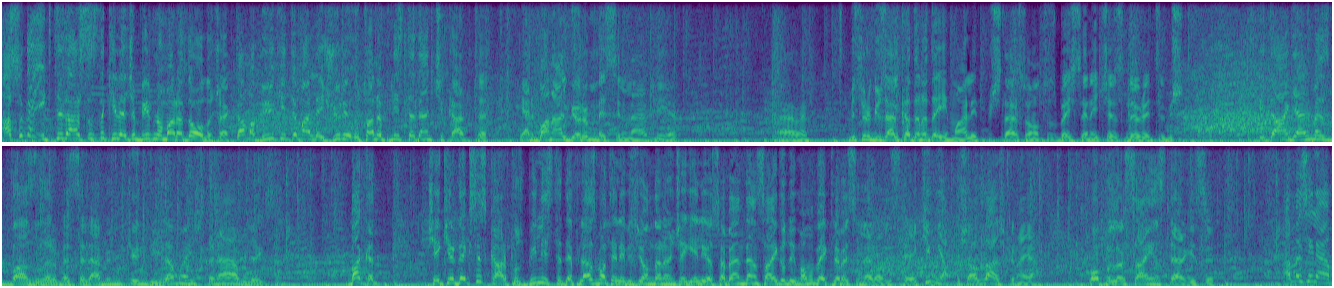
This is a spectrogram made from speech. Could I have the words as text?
Aslında iktidarsızlık ilacı bir numarada olacaktı ama büyük ihtimalle jüri utanıp listeden çıkarttı. Yani banal görünmesinler diye. Evet. Bir sürü güzel kadını da ihmal etmişler. Son 35 sene içerisinde üretilmiş. Bir daha gelmez bazıları mesela. Mümkün değil ama işte ne yapacaksın? Bakın çekirdeksiz karpuz bir listede plazma televizyondan önce geliyorsa benden saygı duymamı beklemesinler o listeye. Kim yapmış Allah aşkına ya? Popular Science dergisi. Ha mesela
